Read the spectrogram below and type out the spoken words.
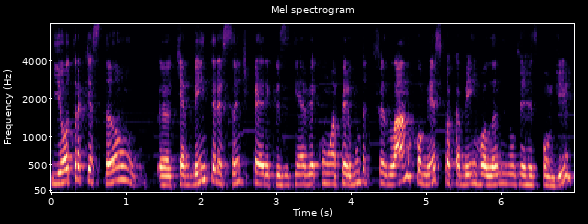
E outra questão uh, que é bem interessante, Péricles, e tem a ver com uma pergunta que tu fez lá no começo, que eu acabei enrolando e não te respondi.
